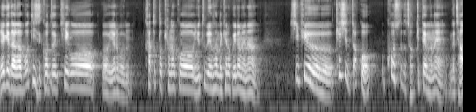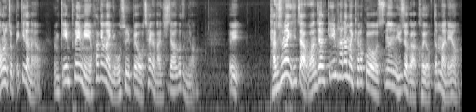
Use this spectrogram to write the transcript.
여기다가 뭐 디스코드 키고 그 여러분 카톡도 켜놓고 유튜브 영상도 켜놓고 이러면은 CPU 캐시도 적고 코어 수도 적기 때문에 그 자원을 좀 뺏기잖아요. 그럼 게임 프레임이 확연하게 5600하고 차이가 나기 시작하거든요. 단순하게 진짜 완전 게임 하나만 켜놓고 쓰는 유저가 거의 없단 말이에요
